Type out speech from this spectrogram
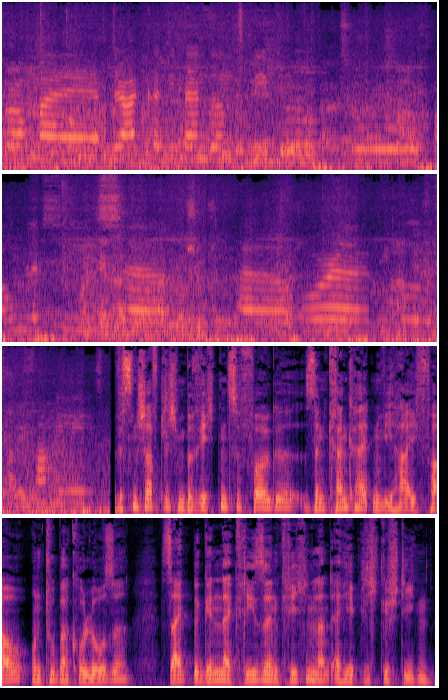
From uh, drug dependent people to Wissenschaftlichen Berichten zufolge sind Krankheiten wie HIV und Tuberkulose seit Beginn der Krise in Griechenland erheblich gestiegen.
